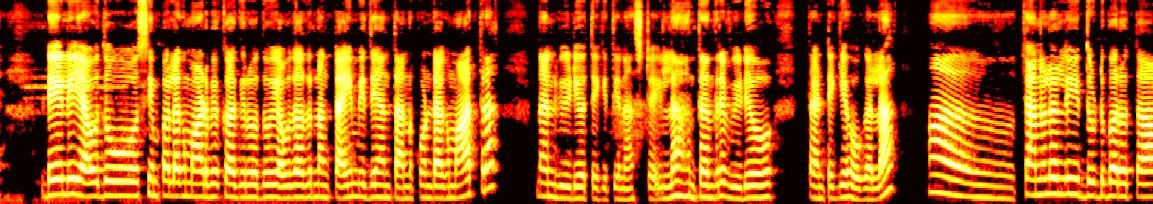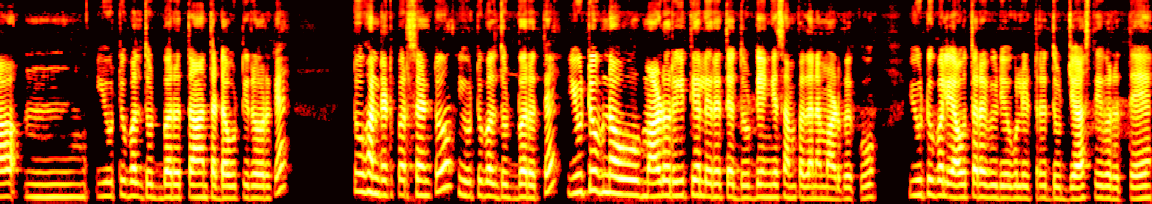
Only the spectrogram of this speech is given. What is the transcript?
ಡೈಲಿ ಯಾವುದು ಸಿಂಪಲಾಗಿ ಮಾಡಬೇಕಾಗಿರೋದು, ಯಾವುದಾದ್ರೂ ನಂಗೆ ಟೈಮ್ ಇದೆ ಅಂತ ಅಂದ್ಕೊಂಡಾಗ ಮಾತ್ರ ನಾನು ವೀಡಿಯೋ ತೆಗಿತೀನಿ ಅಷ್ಟೇ. ಇಲ್ಲ ಅಂತಂದರೆ ವೀಡಿಯೋ ತಂಟೆಗೆ ಹೋಗೋಲ್ಲ. ಚಾನಲಲ್ಲಿ ದುಡ್ಡು ಬರುತ್ತಾ? ಯೂಟ್ಯೂಬಲ್ಲಿ ದುಡ್ಡು ಬರುತ್ತಾ ಅಂತ ಡೌಟ್ ಇರೋರಿಗೆ ಟೂ ಹಂಡ್ರೆಡ್ ಪರ್ಸೆಂಟು ಯೂಟ್ಯೂಬಲ್ಲಿ ದುಡ್ಡು ಬರುತ್ತೆ. ಯೂಟ್ಯೂಬ್ ನಾವು ಮಾಡೋ ರೀತಿಯಲ್ಲಿರುತ್ತೆ ದುಡ್ಡು ಹೆಂಗೆ ಸಂಪಾದನೆ ಮಾಡಬೇಕು. ಯೂಟ್ಯೂಬಲ್ಲಿ ಯಾವ ಥರ ವೀಡಿಯೋಗಳಿಟ್ಟರೆ ದುಡ್ಡು ಜಾಸ್ತಿ ಬರುತ್ತೆ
